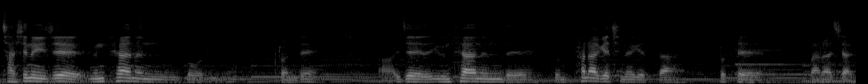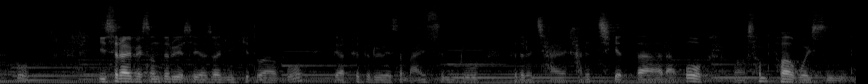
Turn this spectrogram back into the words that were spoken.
자신은 이제 은퇴하는 거거든요. 그런데 아, 이제 은퇴하는데 좀 편하게 지내겠다 그렇게 말하지 않고 이스라엘 백성들을 위해서 여전히 기도하고 내가 그들을 위해서 말씀으로 그들을 잘 가르치겠다라고 어, 선포하고 있습니다.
